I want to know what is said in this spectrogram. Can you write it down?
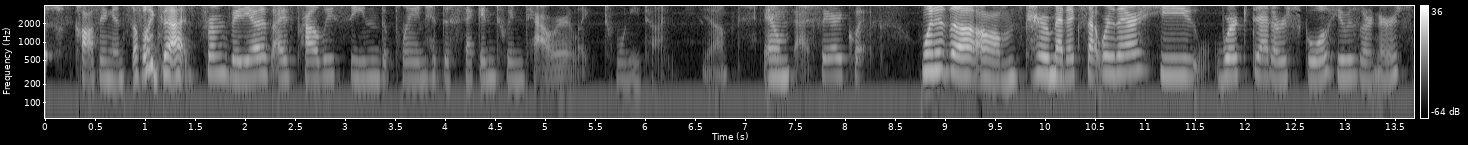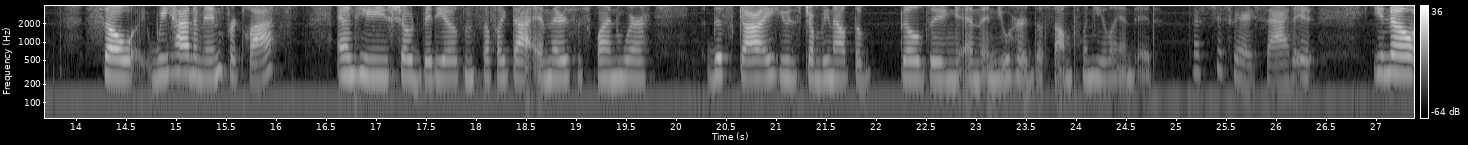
coughing and stuff like that. from videos, I've probably seen the plane hit the second twin tower like 20 times. Yeah. Very Um, sad. Very quick. One of the um, paramedics that were there, he worked at our school. He was our nurse. So we had him in for class, and he showed videos and stuff like that. And there's this one where this guy, he was jumping out the building, and then you heard the thump when he landed. That's just very sad. It, you know,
